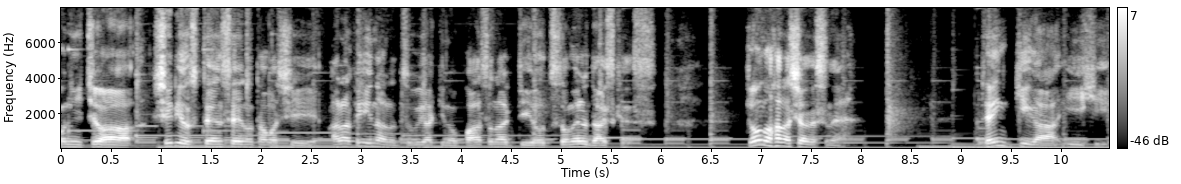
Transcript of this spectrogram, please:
こんにちは。シリウス転生の魂、アラフィーナのつぶやきのパーソナリティを務める大輔です。今日の話はですね、天気がいい日、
